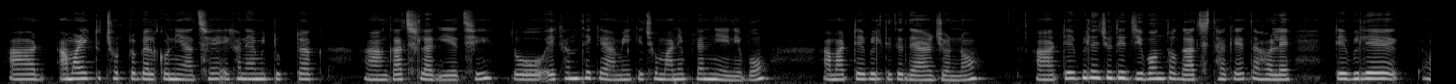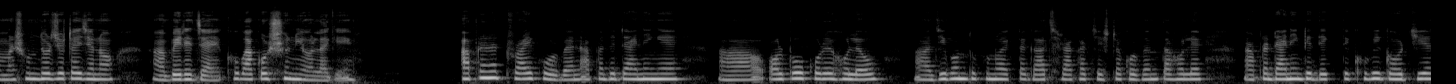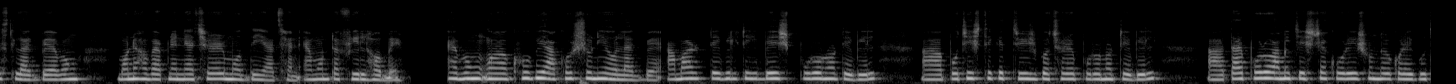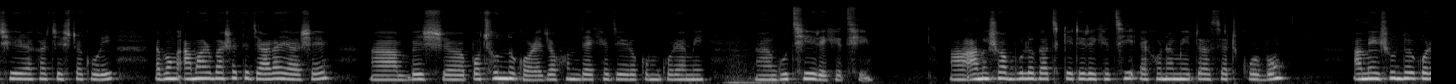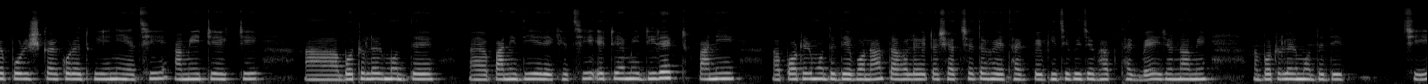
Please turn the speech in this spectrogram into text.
আর আমার একটি ছোট্ট ব্যালকনি আছে, এখানে আমি টুকটাক গাছ লাগিয়েছি। তো এখান থেকে আমি কিছু মানি প্ল্যান্ট নিয়ে নেব আমার টেবিলটিতে দেওয়ার জন্য। টেবিলে যদি জীবন্ত গাছ থাকে, তাহলে টেবিলে, আমার সৌন্দর্যটাই যেন বেড়ে যায়, খুব আকর্ষণীয় লাগে। আপনারা ট্রাই করবেন, আপনাদের ডাইনিংয়ে অল্প করে হলেও জীবন্ত কোনো একটা গাছ রাখার চেষ্টা করবেন। তাহলে আপনার ডাইনিংটি দেখতে খুবই গর্জিয়াস লাগবে এবং মনে হবে আপনি নেচারের মধ্যেই আছেন, এমনটা ফিল হবে। এবং খুবই আকর্ষণীয় লাগবে। আমার টেবিলটি বেশ পুরনো টেবিল পঁচিশ থেকে ত্রিশ বছরের পুরনো টেবিল তারপরও আমি চেষ্টা করি সুন্দর করে গুছিয়ে রাখার চেষ্টা করি। এবং আমার বাসাতে যারাই আসে বেশ পছন্দ করে, যখন দেখে যে এরকম করে আমি গুছিয়ে রেখেছি। আমি সবগুলো গাছ কেটে রেখেছি, এখন আমি এটা সেট করব। আমি সুন্দর করে পরিষ্কার করে ধুয়ে নিয়েছি। আমি এটি একটি বোতলের মধ্যে পানি দিয়ে রেখেছি। এটি আমি ডিরেক্ট পানি পটের মধ্যে দেব না। তাহলে এটা স্যাঁতস্যাঁতে হয়ে থাকবে, ভিজে ভিজে ভাব থাকবে। এই জন্য আমি বোতলের মধ্যে দিচ্ছি।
